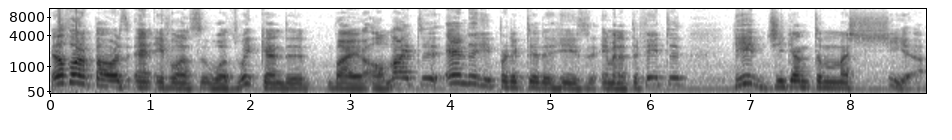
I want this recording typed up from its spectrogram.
Elform powers and influence was weakened by All Might, and he predicted his imminent defeat. He Gigantomachia.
